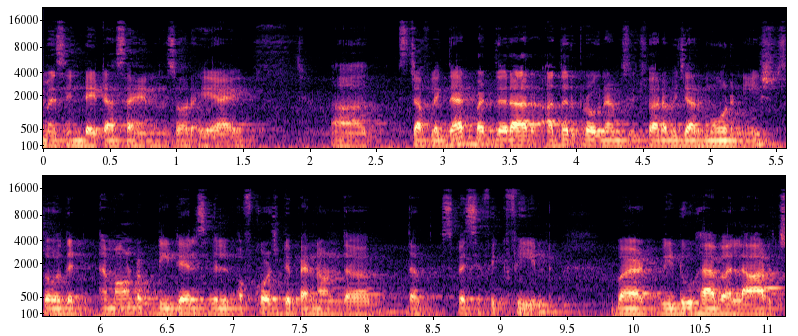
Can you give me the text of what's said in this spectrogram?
ms in data science or ai stuff like that but there are other programs which are which are more niche so the amount of details will of course depend on the the specific field but we do have a large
